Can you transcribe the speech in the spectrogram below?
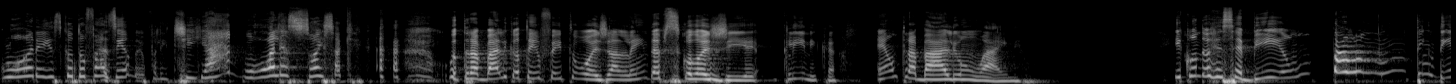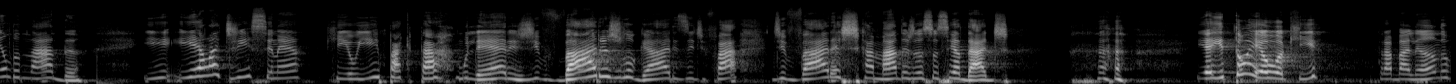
glória, é isso que eu estou fazendo. Eu falei, Tiago, olha só isso aqui. o trabalho que eu tenho feito hoje, além da psicologia clínica, é um trabalho online. E quando eu recebi, eu não estava entendendo nada. E, e ela disse, né, que eu ia impactar mulheres de vários lugares e de, de várias camadas da sociedade. e aí estou eu aqui, trabalhando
